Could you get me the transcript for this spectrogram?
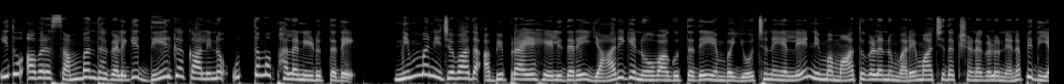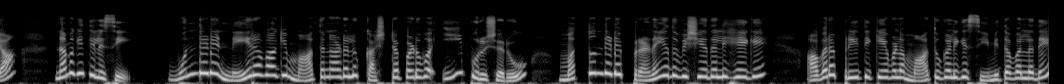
ಇದು ಅವರ ಸಂಬಂಧಗಳಿಗೆ ದೀರ್ಘಕಾಲೀನ ಉತ್ತಮ ಫಲ ನೀಡುತ್ತದೆ. ನಿಮ್ಮ ನಿಜವಾದ ಅಭಿಪ್ರಾಯ ಹೇಳಿದರೆ ಯಾರಿಗೆ ನೋವಾಗುತ್ತದೆ ಎಂಬ ಯೋಚನೆಯಲ್ಲೇ ನಿಮ್ಮ ಮಾತುಗಳನ್ನು ಮರೆಮಾಚಿದ ಕ್ಷಣಗಳು ನೆನಪಿದೆಯಾ? ನಮಗೆ ತಿಳಿಸಿ. ಒಂದೆಡೆ ನೇರವಾಗಿ ಮಾತನಾಡಲು ಕಷ್ಟಪಡುವ ಈ ಪುರುಷರು ಮತ್ತೊಂದೆಡೆ ಪ್ರಣಯದ ವಿಷಯದಲ್ಲಿ ಹೇಗೆ? ಅವರ ಪ್ರೀತಿ ಕೇವಲ ಮಾತುಗಳಿಗೆ ಸೀಮಿತವಲ್ಲದೆ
